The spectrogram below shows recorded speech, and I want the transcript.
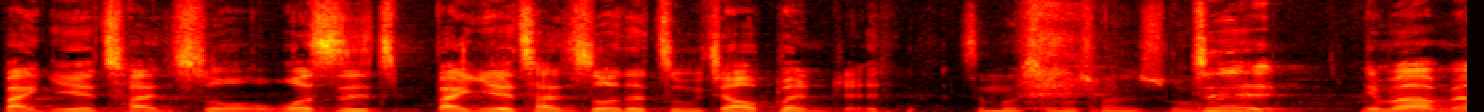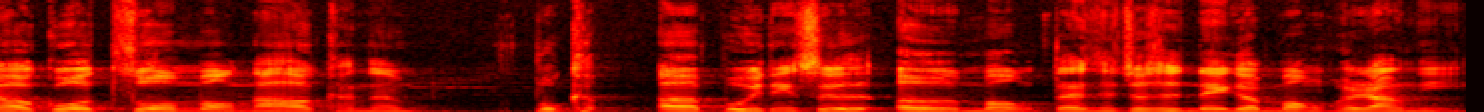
半夜传说，我是半夜传说的主角本人。什么什么传说？就是你们有没有过做梦，然后可能不可呃不一定是噩梦，但是就是那个梦会让你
